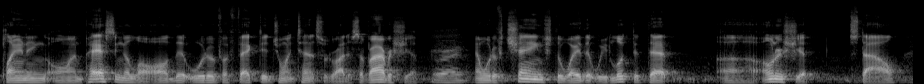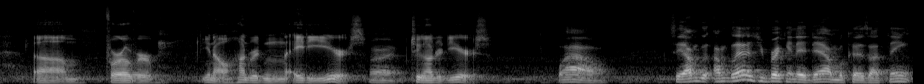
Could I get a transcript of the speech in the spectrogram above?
planning on passing a law that would have affected joint tenants with right of survivorship Right. and would have changed the way that we looked at that uh, ownership style um, for over, you know, 180 years, Right. 200 years. Wow. See, I'm I'm glad you're breaking that down because I think,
